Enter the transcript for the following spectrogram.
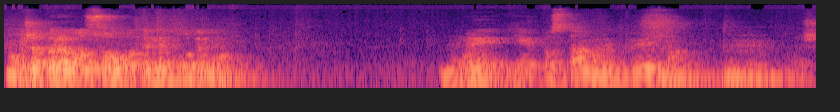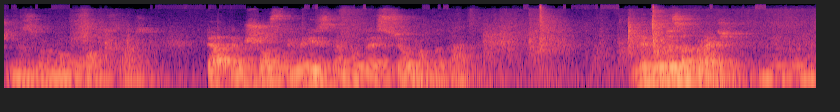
Ну, вже переголосовувати не будемо. Ми їх поставимо відповідно, ще не звернув увагу зразу. П'ятим, шостим різне буде сьоме питання. Не буде заперечень. Не буде.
